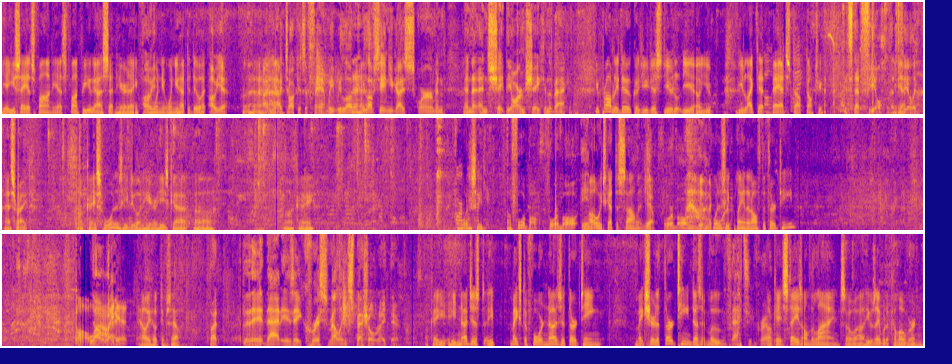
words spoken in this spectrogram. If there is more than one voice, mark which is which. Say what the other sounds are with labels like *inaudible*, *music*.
Speaker 1: Yeah, you say it's fun. Yeah, it's fun for you guys sitting here. It ain't fun
Speaker 2: Oh, yeah.
Speaker 1: when you when you have to do it.
Speaker 2: Oh yeah. *laughs* I, yeah, I talk as a fan. We, we love we love seeing you guys squirm and and and shake the arm shake in the back.
Speaker 1: You probably do because you just you you know you you like that bad stuff, don't you?
Speaker 2: It's that feel, that
Speaker 1: Yeah,
Speaker 2: feeling.
Speaker 1: That's right. Okay, so what is he doing here? He's got uh okay.
Speaker 3: Four
Speaker 1: what
Speaker 3: ball,
Speaker 1: is he? A four ball.
Speaker 2: Four ball in.
Speaker 1: Oh, he's got the solid.
Speaker 2: yeah, four ball
Speaker 1: Wow.
Speaker 2: in the corner.
Speaker 1: What is he playing it off the thirteen? Oh wow!
Speaker 2: way.
Speaker 1: He did it. Oh, he hooked himself.
Speaker 2: But th- that is a Chris Melling special right there.
Speaker 1: Okay, he nudges. He makes the four nudge the thirteen. Make sure the thirteen doesn't move.
Speaker 2: That's incredible.
Speaker 1: Okay, it stays on the line, so uh, he was able to come over and.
